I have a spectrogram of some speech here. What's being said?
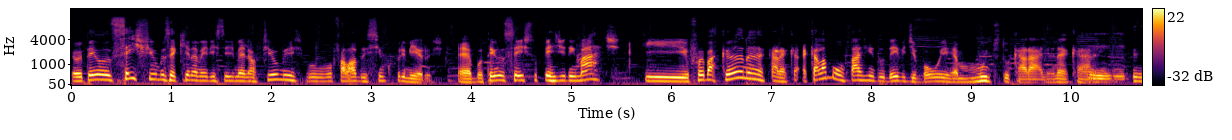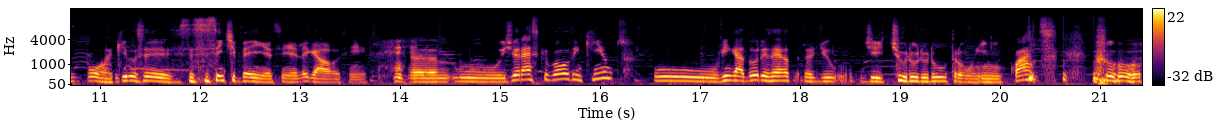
eu tenho seis filmes aqui na minha lista de melhor filmes, vou, vou falar dos cinco primeiros. É, botei no sexto Perdido em Marte, que foi bacana, cara. aqu- Aquela montagem do David Bowie é muito do caralho, né, cara? Uhum. Porra, aquilo você, você se sente bem, assim, é legal, assim. Ahn, o Jurassic World em quinto, o Vingadores de, de Chururutron em quarto, o,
